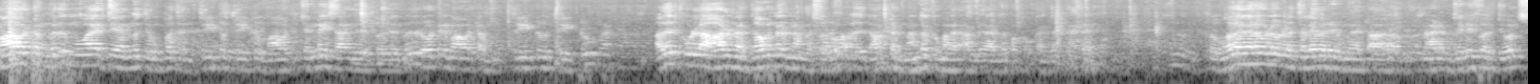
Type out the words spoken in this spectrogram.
மாவட்டம்ங்கிறது மூவாயிரத்தி இரநூத்தி முப்பத்தஞ்சு த்ரீ டூ த்ரீ டூ மாவட்டம். சென்னை சார்ந்து இருப்பது என்பது ரோட்டரி மாவட்டம் த்ரீ டூ த்ரீ டூ அதற்குள்ள ஆளுநர் கவர்னர் நாங்கள் சொல்லுவோம். அது டாக்டர் நந்தகுமார் அங்க அந்த பக்கம் உட்கார்ந்துருக்காரு. ஸோ உலக அளவில் உள்ள தலைவர் டா- மேடம் ஜெனிஃபர் ஜோன்ஸ்.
